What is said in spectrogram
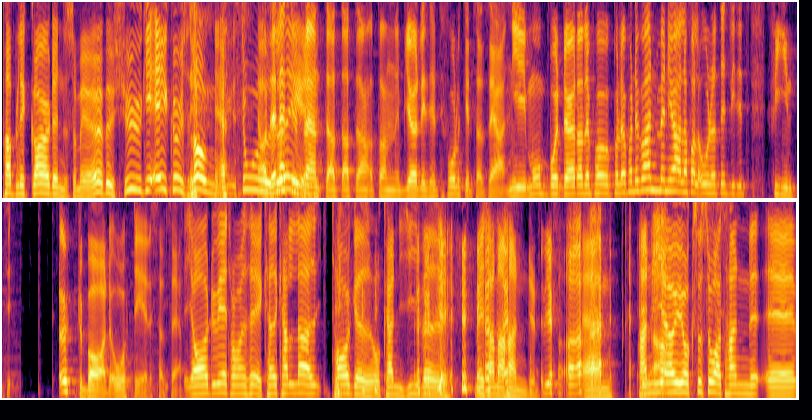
public gardens som är över 20 acres lång, stor Ja, det lät ju fränt att, att, att han bjöd lite till folket så att säga. Ni må dödade på, på löpande band, men jag har i alla fall ordnat ett litet fint örtbad åt er så att säga. Ja, du vet vad man säger. Kan kalla tager och kan giver med samma hand. Ja. Ehm, han Ja. gör ju också så att han... eh,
